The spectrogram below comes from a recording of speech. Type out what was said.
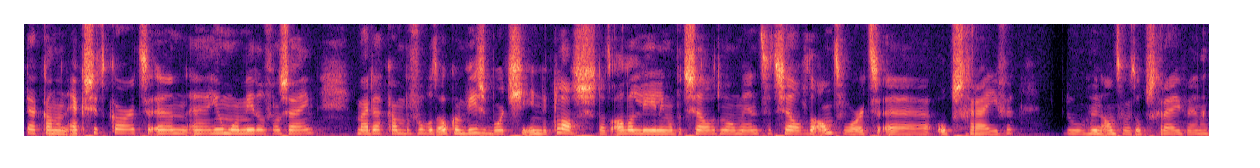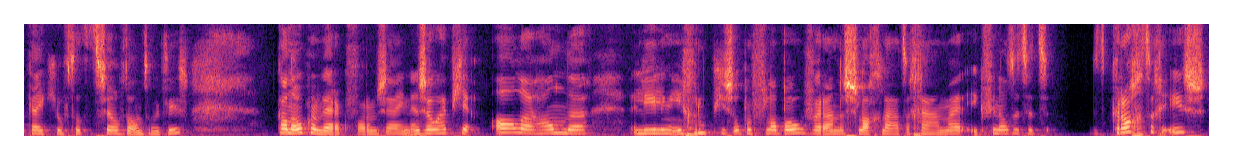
Daar kan een exit card een, een heel mooi middel van zijn, maar daar kan bijvoorbeeld ook een wisbordje in de klas, dat alle leerlingen op hetzelfde moment hetzelfde antwoord uh, opschrijven. Bedoel, hun antwoord opschrijven en dan kijk je of dat hetzelfde antwoord is kan ook een werkvorm zijn. En zo heb je allerhande leerlingen in groepjes op een flap over aan de slag laten gaan. Maar ik vind altijd het, het krachtige is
